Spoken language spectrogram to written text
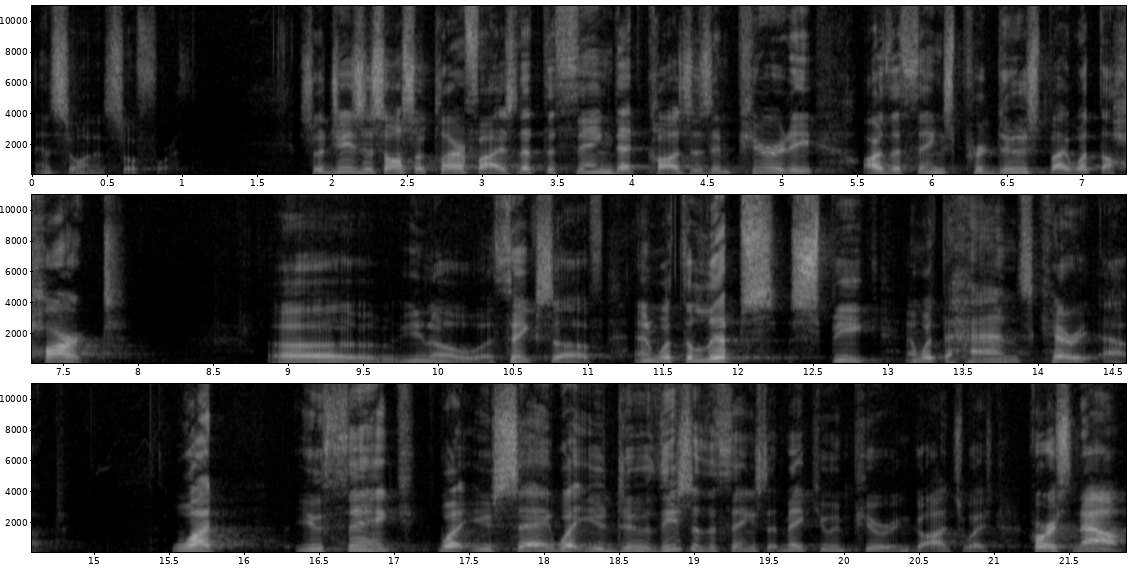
and so on and so forth. So Jesus also clarifies that the thing that causes impurity are the things produced by what the heart uh, you know, thinks of, and what the lips speak, and what the hands carry out. What you think, what you say, what you do, these are the things that make you impure in God's ways. Of course, now,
